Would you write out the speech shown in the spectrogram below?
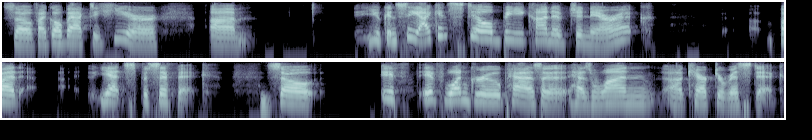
So if I go back to here, um, you can see I can still be kind of generic, but yet specific. Hmm. So if if one group has a has one uh, characteristic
